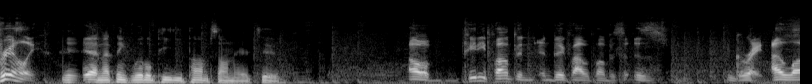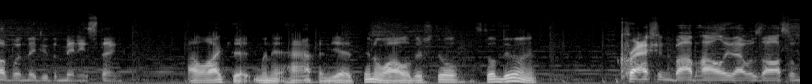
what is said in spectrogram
Really? Yeah, and I think Little PD Pump's on there too. Oh, PD Pump and, and Big Papa Pump is, is great. I love when they do the minis thing. I liked it when it happened. Yeah, it's been a while. They're still still doing it. Crashing Bob Holly, that was awesome.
